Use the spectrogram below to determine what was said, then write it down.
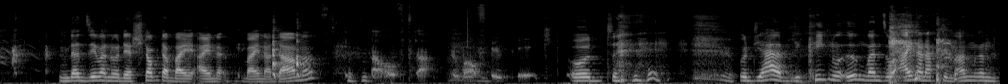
und dann sehen wir nur, der stoppt da bei, eine, bei einer Dame. Immer auf dem Weg. Und, und ja, wir kriegen nur irgendwann so einer nach dem anderen,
